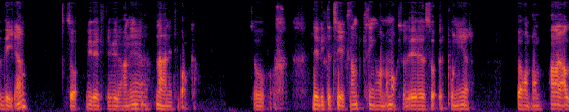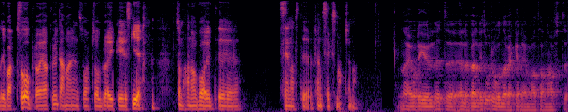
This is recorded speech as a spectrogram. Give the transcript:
VM. Så vi vet inte hur han är när han är tillbaka. Så det är lite tveksamt kring honom också. Det är så upp och ner för honom. Han har aldrig varit så bra. Jag tror inte han har ens varit så bra i PSG som han har varit de senaste 5-6 matcherna. Nej, och det är ju lite, eller väldigt oroväckande med att han har haft eh,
